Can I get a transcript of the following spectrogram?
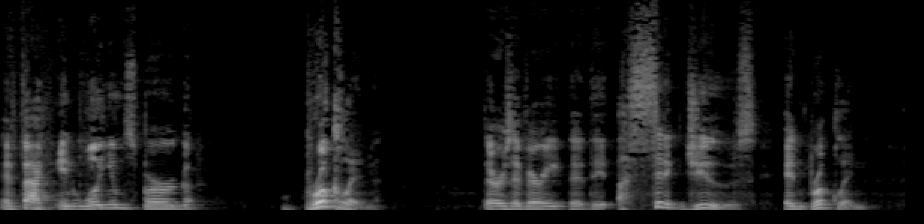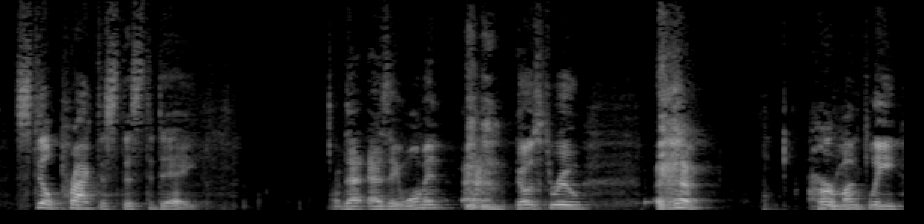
in fact, in Williamsburg, Brooklyn, there is a very, the, the Jews in Brooklyn still practice this today. That as a woman goes through her monthly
